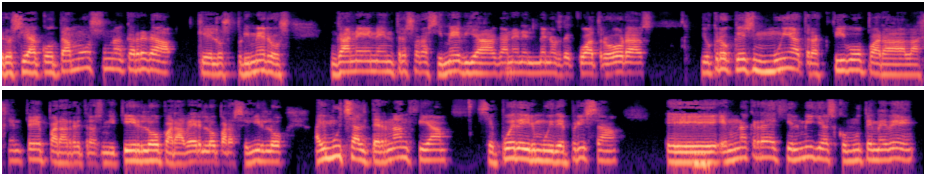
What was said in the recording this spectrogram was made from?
Pero si acotamos una carrera que los primeros ganen en tres horas y media, ganen en menos de cuatro horas, yo creo que es muy atractivo para la gente, para retransmitirlo, para verlo, para seguirlo. Hay mucha alternancia, se puede ir muy deprisa. Eh, en una carrera de 100 millas como UTMB,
